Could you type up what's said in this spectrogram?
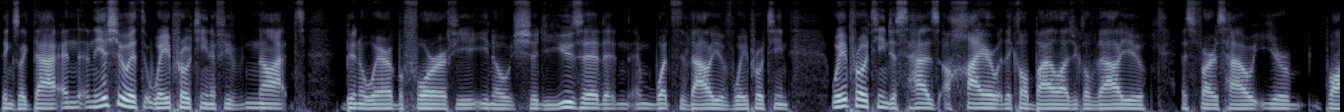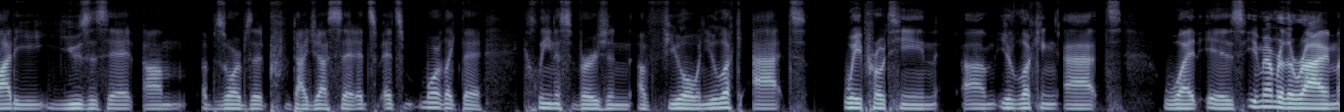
things like that. And and the issue with whey protein, if you've not been aware of before, if you, you know, should you use it, and and what's the value of whey protein? whey protein just has a higher what they call biological value as far as how your body uses it um, absorbs it digests it. It's it's more of like the cleanest version of fuel. When you look at whey protein um, you're looking at what is you remember the rhyme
